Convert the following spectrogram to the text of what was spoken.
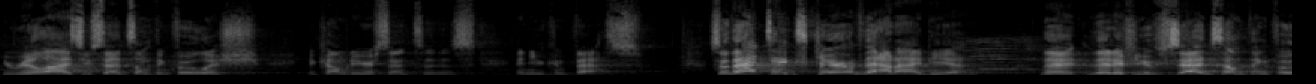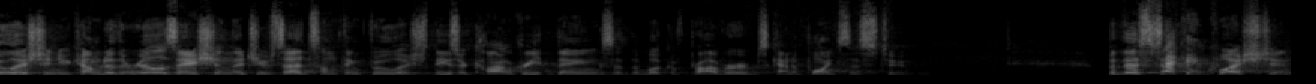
You realize you said something foolish, you come to your senses, and you confess. So, that takes care of that idea. That, that if you've said something foolish and you come to the realization that you've said something foolish, these are concrete things that the book of Proverbs kind of points us to. But the second question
